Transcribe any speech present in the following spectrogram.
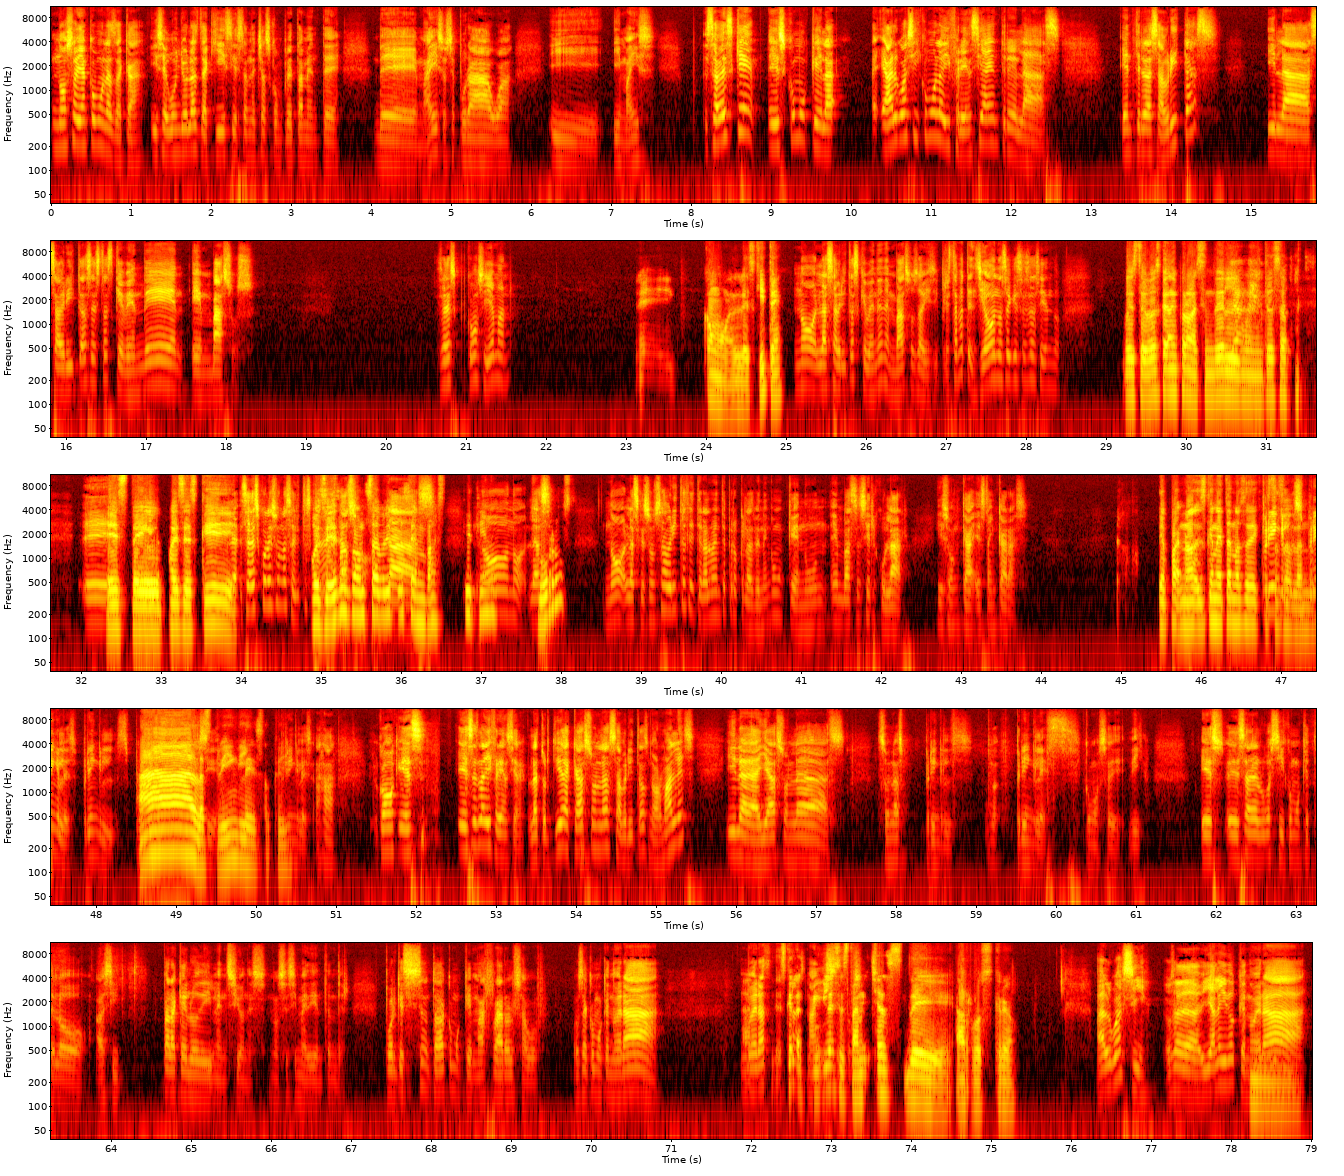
no sabían como las de acá. Y según yo las de aquí sí están hechas completamente de maíz, o sea, pura agua y, y maíz. ¿Sabes qué? Es como que la, algo así como la diferencia entre las, entre las sabritas y las sabritas estas que venden en vasos. ¿Sabes cómo se llaman? Eh, como el esquite. No, las sabritas que venden en vasos, David. Préstame atención, no sé qué estás haciendo. Pues estoy buscando información del Ya. movimiento de Eh, Este, pues es que, ¿Sabes cuáles son las sabritas que pues venden en esas son sabritas en Las- vaso que tienen No, no, las, churros. no, las que son sabritas literalmente, pero que las venden como que en un envase circular y son ca- están caras. No, es que neta no sé de qué estás Pringles, hablando. Pringles, Pringles. Ah, las Sí. Pringles, ok. Pringles, ajá. Como que es, esa es la diferencia. La tortilla de acá son las sabritas normales y la de allá son las, son las Pringles, no, Pringles, como se diga. Es, es algo así como que te lo, así, para que lo dimensiones. No sé si me di a entender. Porque sí se notaba como que más raro el sabor. O sea, como que no era, no era Es que las Pringles están 100%. hechas de arroz, creo. Algo así. O sea, he leído que no era.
